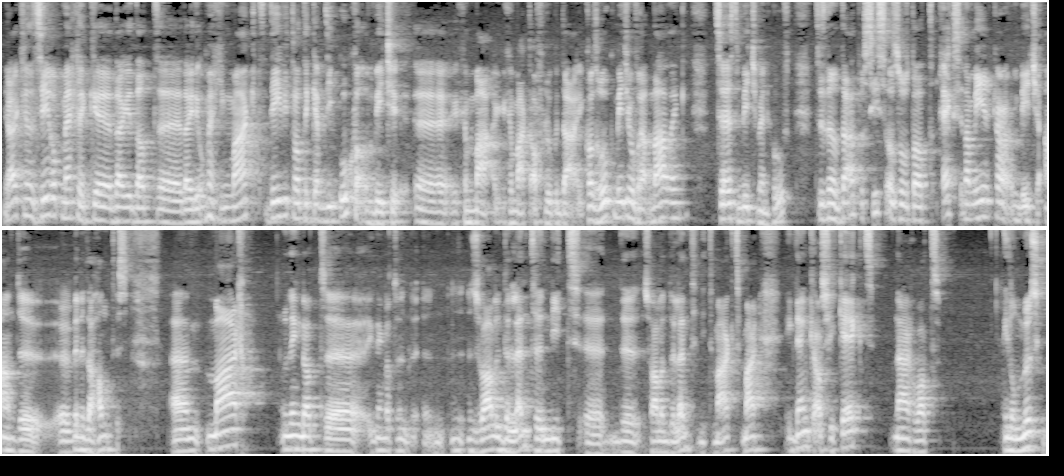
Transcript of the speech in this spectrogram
Ja, ik vind het zeer opmerkelijk uh, dat, je dat, uh, dat je die opmerking maakt, David, want ik heb die ook wel een beetje uh, gema gemaakt afgelopen dagen. Ik was er ook een beetje over aan het nadenken. Het is een beetje mijn hoofd. Het is inderdaad precies alsof dat rechts in Amerika een beetje aan de winnende hand is. Um, maar ik denk dat, ik denk dat een, een, een de lente niet, de zwaluw de lente niet maakt. Maar ik denk als je kijkt naar wat Elon Musk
